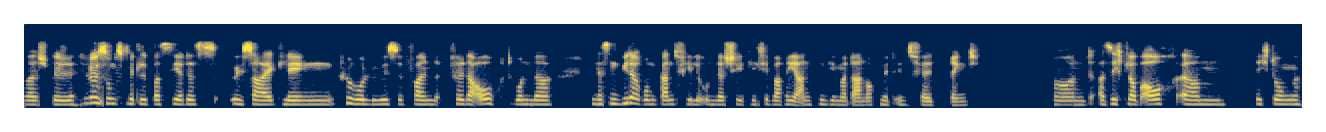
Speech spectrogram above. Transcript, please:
Zum Beispiel lösungsmittelbasiertes Recycling, Pyrolyse fallen, fällt da auch drunter. Und das sind wiederum ganz viele unterschiedliche Varianten, die man da noch mit ins Feld bringt. Und also ich glaube auch, ähm, Richtung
